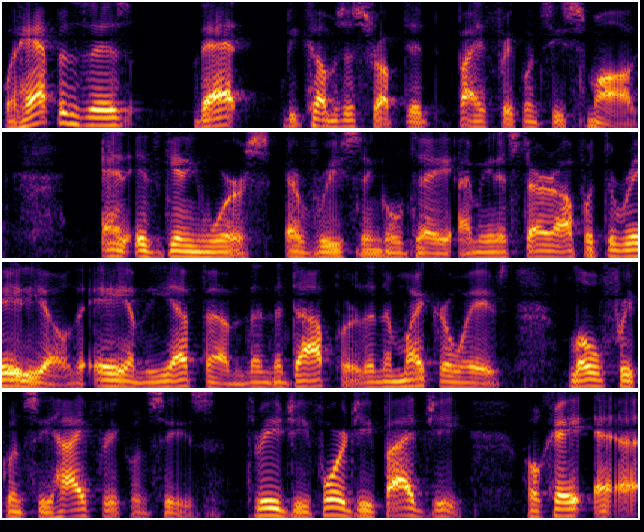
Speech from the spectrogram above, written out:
What happens is that becomes disrupted by frequency smog. And it's getting worse every single day. I mean, it started off with the radio, the AM, the FM, then the Doppler, then the microwaves, low frequency, high frequencies, 3G, 4G, 5G, okay, uh,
